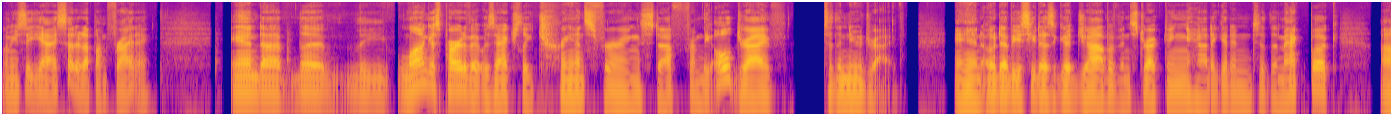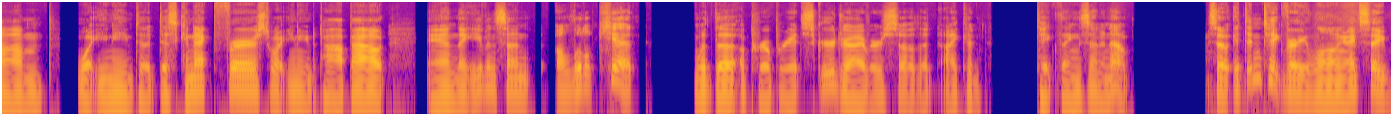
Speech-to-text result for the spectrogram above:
Let me see. Yeah, I set it up on Friday, and uh, the the longest part of it was actually transferring stuff from the old drive to the new drive. And OWC does a good job of instructing how to get into the MacBook. Um, what you need to disconnect first, what you need to pop out, and they even sent a little kit with the appropriate screwdrivers so that I could take things in and out. So it didn't take very long. I'd say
